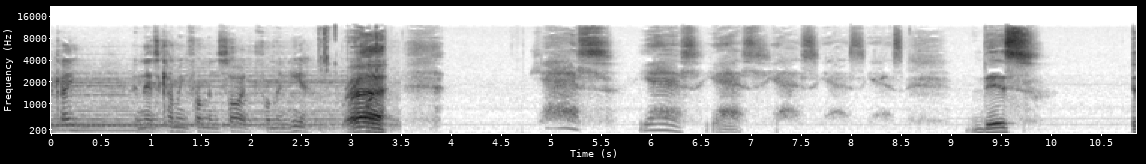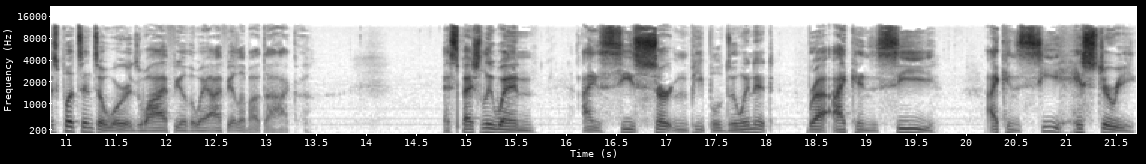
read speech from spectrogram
Okay? And that's coming from inside, from in here. Bruh. Yes, yes, yes, yes, yes, yes. This this puts into words why I feel the way I feel about the haka. Especially when I see certain people doing it, bruh, I can see I can see history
